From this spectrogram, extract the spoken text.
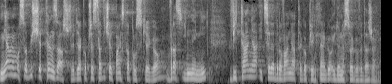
Miałem osobiście ten zaszczyt, jako przedstawiciel państwa polskiego, wraz z innymi, witania i celebrowania tego pięknego i doniosłego wydarzenia.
